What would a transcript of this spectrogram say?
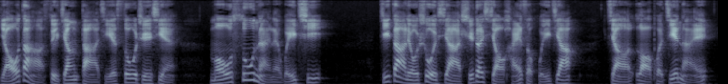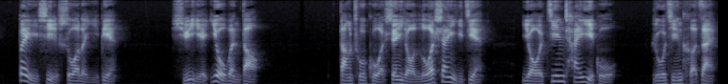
姚大遂将打劫苏知县、谋苏奶奶为妻，及大柳树下拾得小孩子回家，叫老婆接奶，背细说了一遍。徐爷又问道：“当初果身有罗衫一件？”有金钗一股，如今可在？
